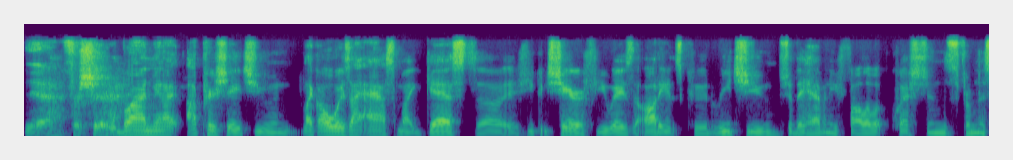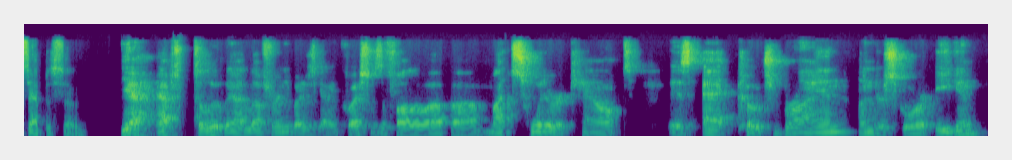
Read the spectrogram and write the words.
yeah, for sure. Well, Brian, man, I, I, appreciate you. And like always, I ask my guests uh, if you could share a few ways the audience could reach you should they have any follow up questions from this episode. Yeah, absolutely. I'd love for anybody who's got any questions to follow up. Uh, my Twitter account is at Coach Brian underscore Egan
